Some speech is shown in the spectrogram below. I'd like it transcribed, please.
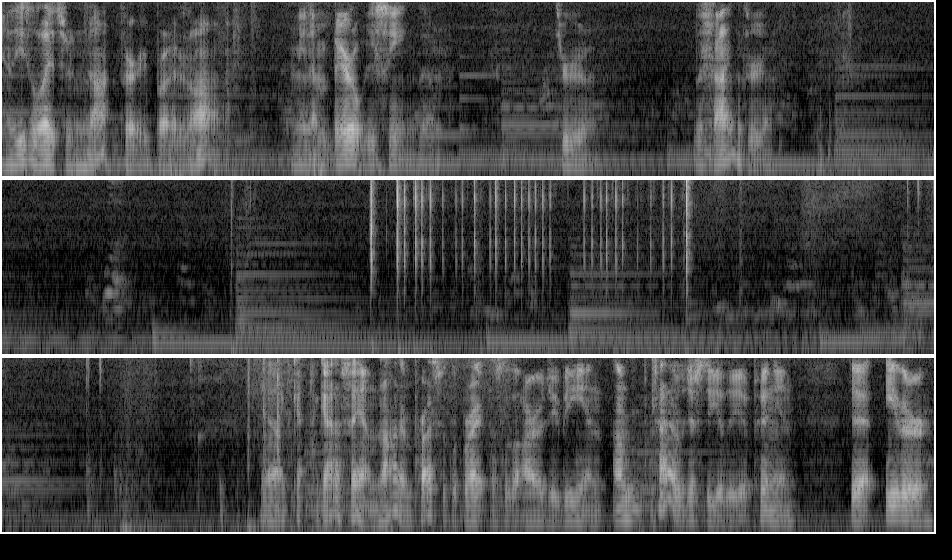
Yeah, these lights are not very bright at all. I mean, I'm barely seeing them through the shine through. Gotta say, I'm not impressed with the brightness of the RGB, and I'm kind of just of the opinion that either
